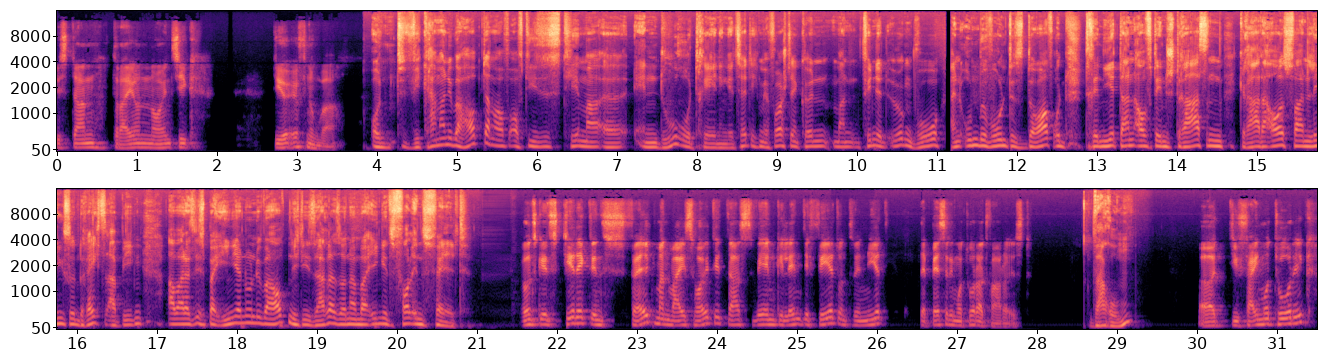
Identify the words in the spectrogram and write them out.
bis dann 93 die Eröffnung war. Und wie kann man überhaupt darauf, auf dieses Thema äh, Enduro-Training? Jetzt hätte ich mir vorstellen können, man findet irgendwo ein unbewohntes Dorf und trainiert dann auf den Straßen geradeaus fahren, links und rechts abbiegen. Aber das ist bei Ihnen ja nun überhaupt nicht die Sache, sondern bei Ihnen geht es voll ins Feld. Bei uns geht es direkt ins Feld. Man weiß heute, dass wer im Gelände fährt und trainiert, der bessere Motorradfahrer ist. Warum? Äh, die Feinmotorik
